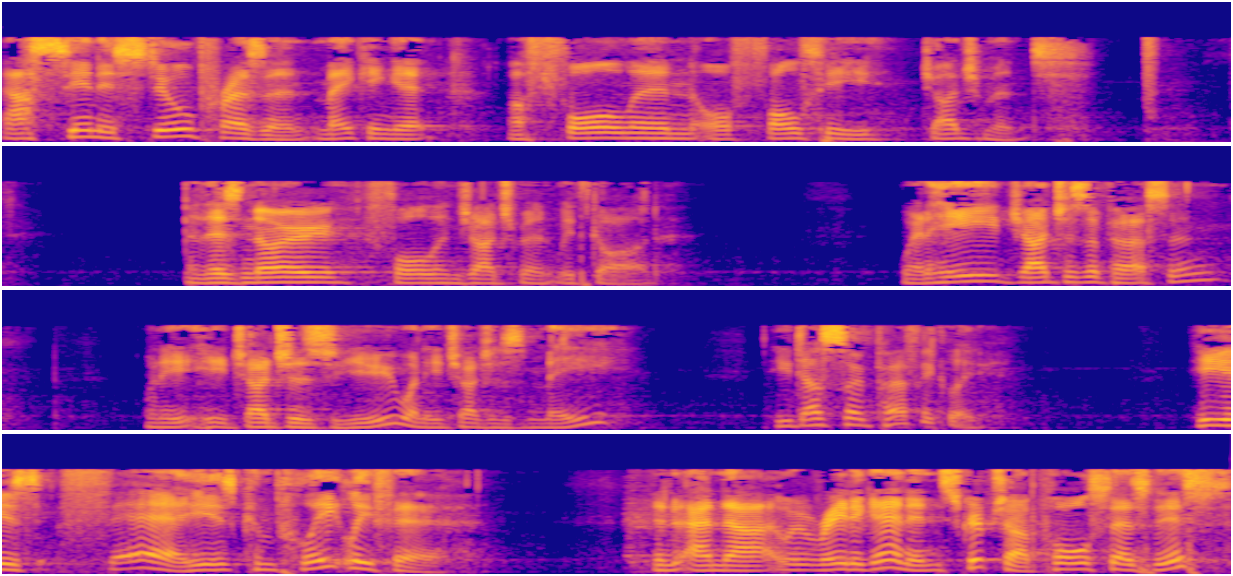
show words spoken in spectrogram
our sin is still present, making it a fallen or faulty judgment. But there's no fallen judgment with God. When He judges a person, when He, he judges you, when He judges me, He does so perfectly. He is fair. He is completely fair. And, and uh, we read again in Scripture. Paul says this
